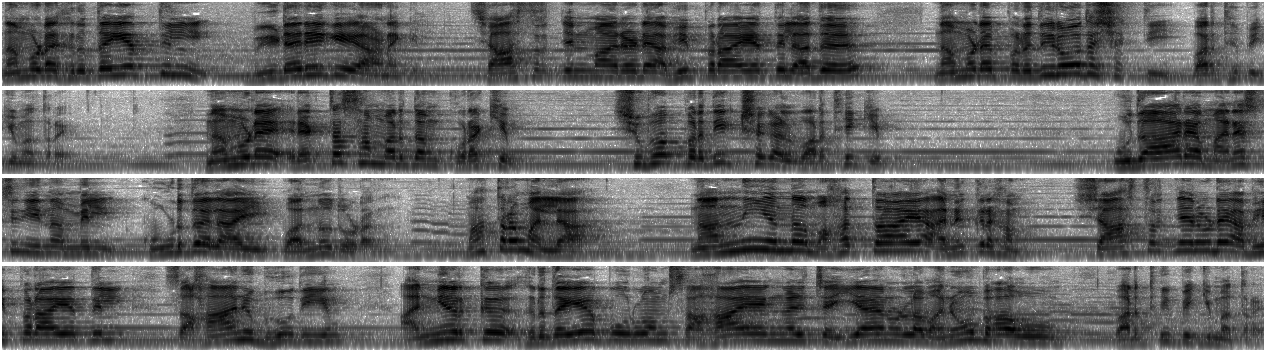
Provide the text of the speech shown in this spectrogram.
നമ്മുടെ ഹൃദയത്തിൽ വിടരുകയാണെങ്കിൽ ശാസ്ത്രജ്ഞന്മാരുടെ അഭിപ്രായത്തിൽ അത് നമ്മുടെ പ്രതിരോധ ശക്തി വർദ്ധിപ്പിക്കുമത്രേ. നമ്മുടെ രക്തസമ്മർദ്ദം കുറയ്ക്കും ശുഭപ്രതീക്ഷകൾ വർദ്ധിക്കും ഉദാര മനസ്ഥിതി നമ്മിൽ കൂടുതലായി വന്നു തുടങ്ങും. മാത്രമല്ല നന്ദി എന്ന മഹത്തായ അനുഗ്രഹം ശാസ്ത്രജ്ഞരുടെ അഭിപ്രായത്തിൽ സഹാനുഭൂതിയും അന്യർക്ക് ഹൃദയപൂർവം സഹായങ്ങൾ ചെയ്യാനുള്ള മനോഭാവവും വർദ്ധിപ്പിക്കുമത്രേ.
